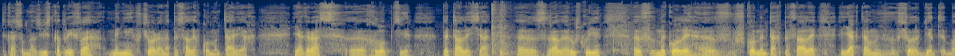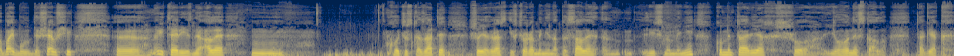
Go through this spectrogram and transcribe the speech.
така сумна звістка прийшла. Мені вчора написали в коментарях, якраз е, хлопці питалися е, з Рави Руської е, Миколи е, в, в коментах писали, як там, що дід Бабай був дешевший. Е, ну і це різне. Але м, Хочу сказати, що якраз і вчора мені написали, ем, лічно мені в коментарях, що його не стало, так як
